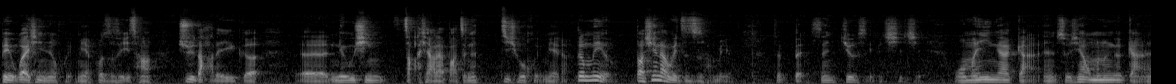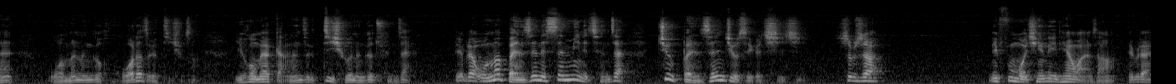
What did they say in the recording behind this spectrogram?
被外星人毁灭，或者是一场巨大的一个呃流星砸下来把整个地球毁灭了都没有。到现在为止至少没有，这本身就是一个奇迹。我们应该感恩。首先，我们能够感恩，我们能够活到这个地球上。以后我们要感恩这个地球能够存在，对不对？我们本身的生命的存在就本身就是一个奇迹，是不是？你父母亲那天晚上，对不对？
